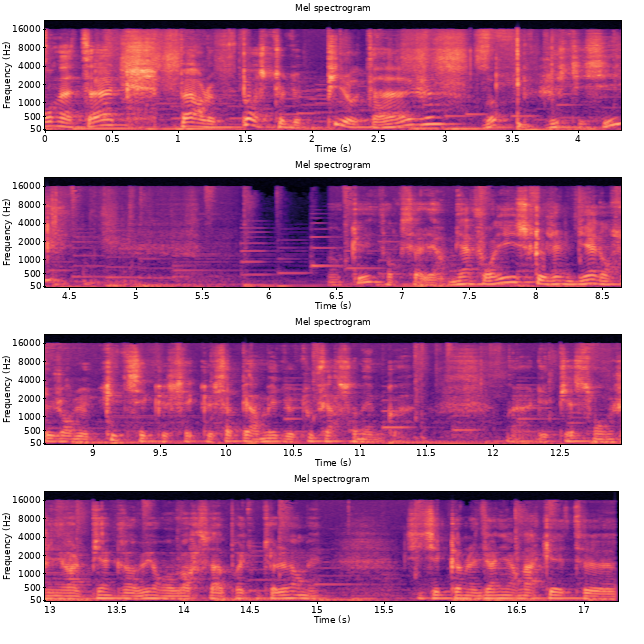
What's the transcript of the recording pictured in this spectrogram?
On attaque par le poste de pilotage, juste ici. Ok, donc ça a l'air bien fourni. Ce que j'aime bien dans ce genre de kit, c'est que, que ça permet de tout faire soi-même. Les pièces sont en général bien gravées, on va voir ça après tout à l'heure, mais si c'est comme la dernière maquette euh,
